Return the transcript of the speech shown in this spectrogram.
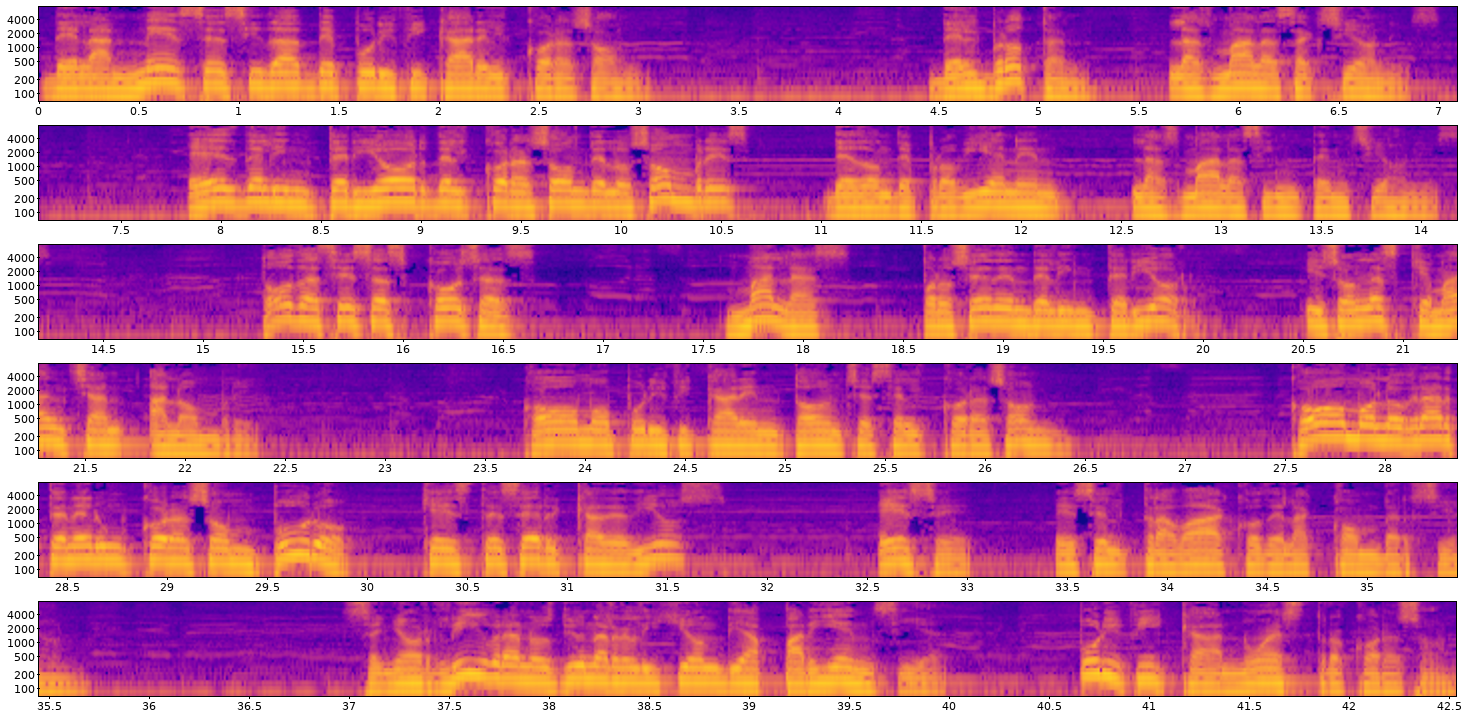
de la necesidad de purificar el corazón. Del brotan las malas acciones. Es del interior del corazón de los hombres de donde provienen las malas intenciones. Todas esas cosas malas proceden del interior y son las que manchan al hombre. ¿Cómo purificar entonces el corazón? ¿Cómo lograr tener un corazón puro que esté cerca de Dios? Ese es el trabajo de la conversión. Señor, líbranos de una religión de apariencia. Purifica nuestro corazón.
